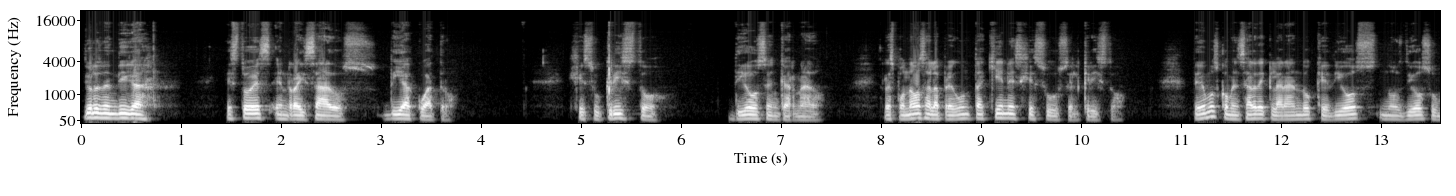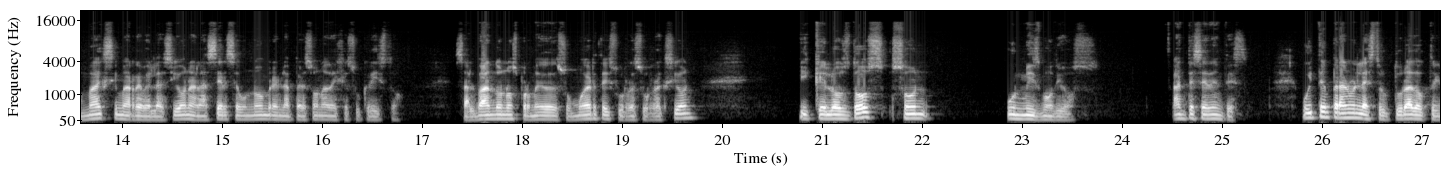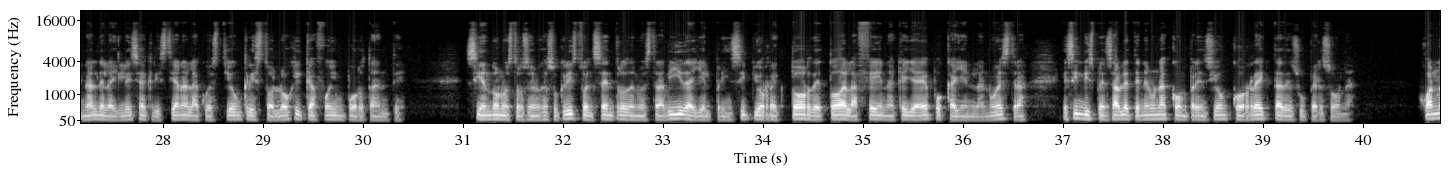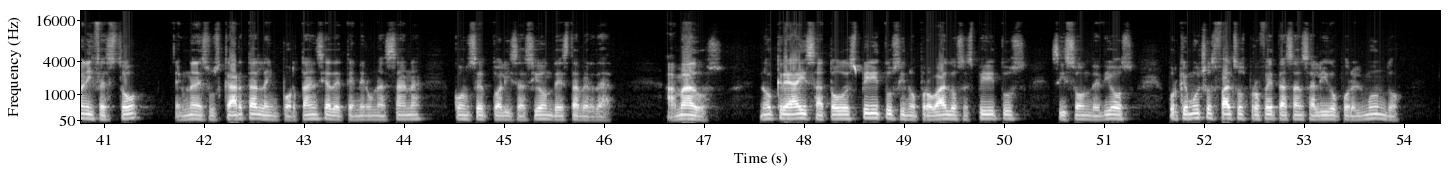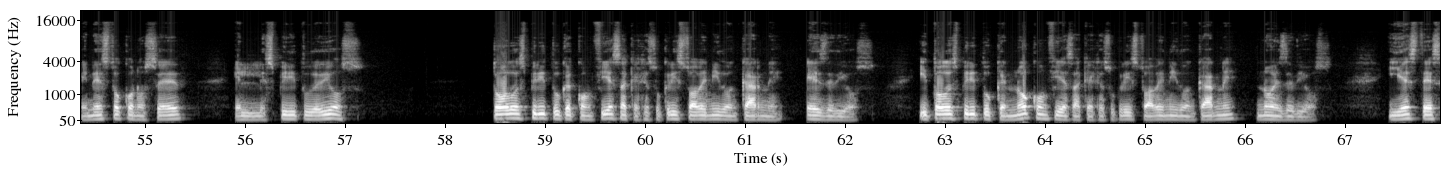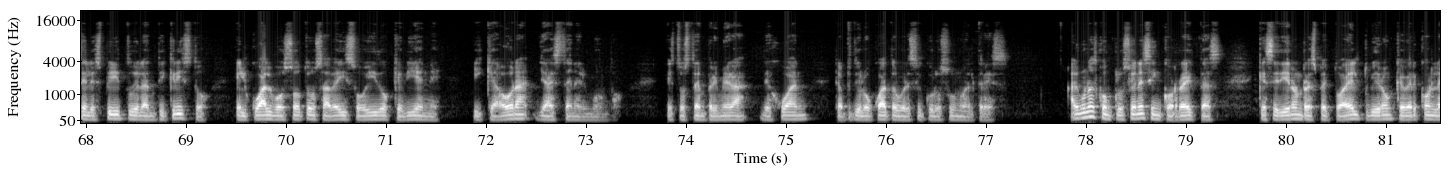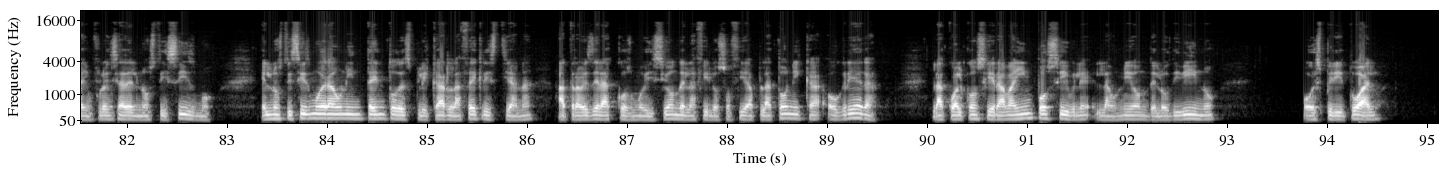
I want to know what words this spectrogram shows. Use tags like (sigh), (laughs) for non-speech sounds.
Dios les bendiga. Esto es Enraizados, día 4. Jesucristo, Dios encarnado. Respondamos a la pregunta, ¿quién es Jesús el Cristo? Debemos comenzar declarando que Dios nos dio su máxima revelación al hacerse un hombre en la persona de Jesucristo, salvándonos por medio de su muerte y su resurrección, y que los dos son un mismo Dios. Antecedentes. Muy temprano en la estructura doctrinal de la Iglesia cristiana la cuestión cristológica fue importante. Siendo nuestro Señor Jesucristo el centro de nuestra vida y el principio rector de toda la fe en aquella época y en la nuestra, es indispensable tener una comprensión correcta de su persona. Juan manifestó en una de sus cartas la importancia de tener una sana conceptualización de esta verdad. Amados, no creáis a todo espíritu, sino probad los espíritus si son de Dios, porque muchos falsos profetas han salido por el mundo. En esto conoced el Espíritu de Dios. Todo espíritu que confiesa que Jesucristo ha venido en carne es de Dios, y todo espíritu que no confiesa que Jesucristo ha venido en carne no es de Dios. Y este es el espíritu del anticristo, el cual vosotros habéis oído que viene y que ahora ya está en el mundo. Esto está en primera de Juan, capítulo 4, versículos 1 al 3. Algunas conclusiones incorrectas que se dieron respecto a él tuvieron que ver con la influencia del gnosticismo, el gnosticismo era un intento de explicar la fe cristiana a través de la cosmovisión de la filosofía platónica o griega, la cual consideraba imposible la unión de lo divino o espiritual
